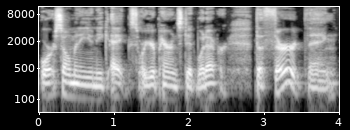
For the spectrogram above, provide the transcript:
or so many unique eggs, or your parents did whatever. The third thing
